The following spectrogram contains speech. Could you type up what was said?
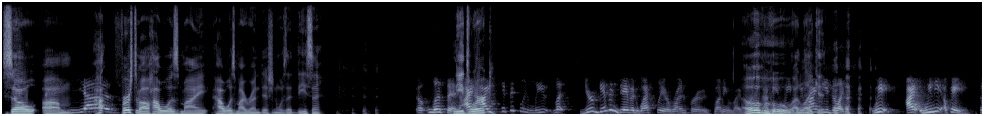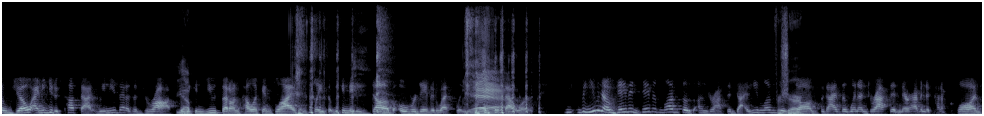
So, um, yes. how, first of all, how was my how was my rendition? Was it decent? Uh, listen, needs work. I, I typically leave. Let, you're giving David Wesley a run for his money, my friend. Oh, I, mean, we, I we like might it. Need to like we I we need okay. So Joe, I need you to cut that. We need that as a drop so yep. we can use that on Pelicans Live and place that we can maybe dub over David Wesley. Yeah, if that works but you know, David. David loves those undrafted guys. He loves for those sure. dogs, the guys that went undrafted and they're having to kind of claw and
